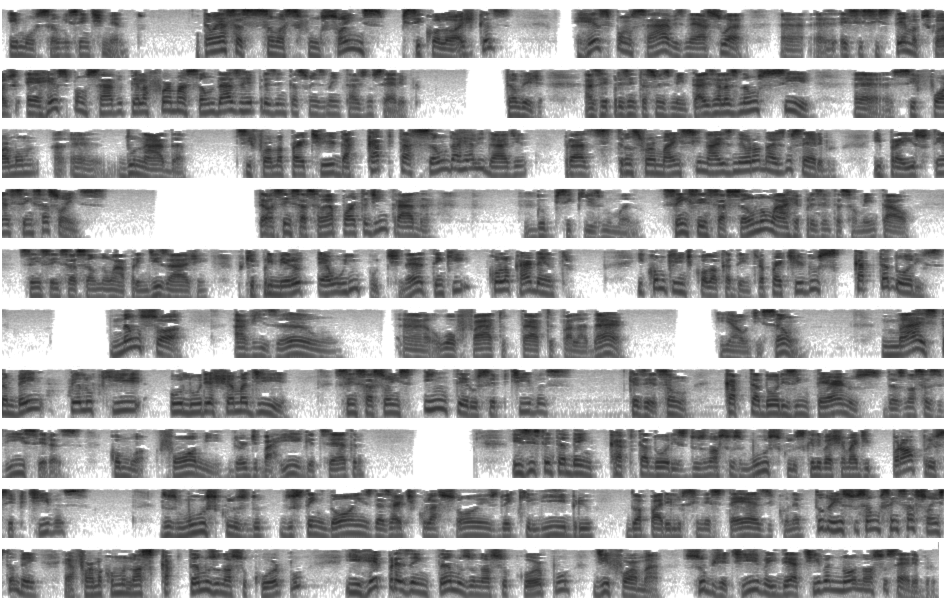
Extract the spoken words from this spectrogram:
emoção e sentimento. Então essas são as funções psicológicas responsáveis, né, a sua, esse sistema psicológico é responsável pela formação das representações mentais no cérebro. Então veja, as representações mentais elas não se, uh, se formam uh, do nada, se formam a partir da captação da realidade para se transformar em sinais neuronais no cérebro. E para isso tem as sensações. Então a sensação é a porta de entrada do psiquismo humano. Sem sensação não há representação mental. Sem sensação não há aprendizagem, porque primeiro é o input, né? Tem que colocar dentro. E como que a gente coloca dentro? A partir dos captadores. Não só a visão, a, o olfato, tato paladar, e a audição, mas também pelo que o Lúria chama de sensações interoceptivas, quer dizer, são captadores internos das nossas vísceras, como fome, dor de barriga, etc. Existem também captadores dos nossos músculos, que ele vai chamar de proprioceptivas, dos músculos, do, dos tendões, das articulações, do equilíbrio, do aparelho sinestésico, né? Tudo isso são sensações também. É a forma como nós captamos o nosso corpo e representamos o nosso corpo de forma subjetiva e ideativa no nosso cérebro.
